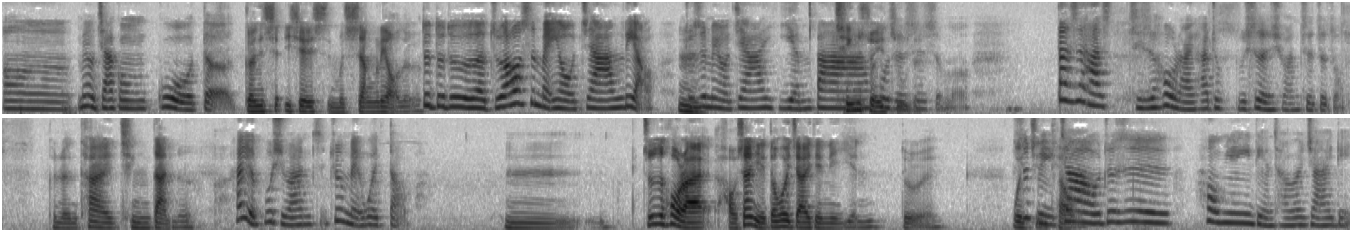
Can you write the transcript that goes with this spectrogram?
嗯，没有加工过的，跟一些什么香料的。对对对对对，主要是没有加料，嗯、就是没有加盐巴清水或者是什么。但是他其实后来他就不是很喜欢吃这种，可能太清淡了。他也不喜欢吃，就没味道吧。嗯。就是后来好像也都会加一点点盐，对不对？是比较就是后面一点才会加一点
